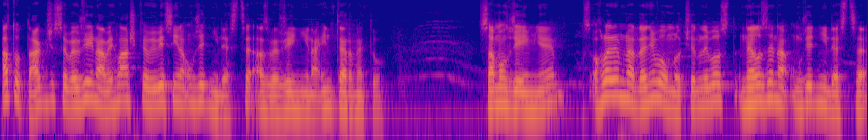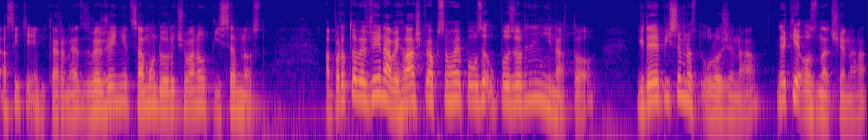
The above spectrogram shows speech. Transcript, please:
a to tak, že se veřejná vyhláška vyvěsí na úřední desce a zveřejní na internetu. Samozřejmě, s ohledem na daňovou mlčenlivost nelze na úřední desce a síti internet zveřejnit samou doručovanou písemnost. A proto veřejná vyhláška obsahuje pouze upozornění na to, kde je písemnost uložena, jak je označena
